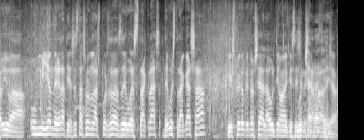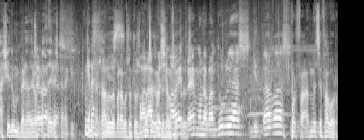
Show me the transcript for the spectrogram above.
Viva, un millón de gracias. Estas son las puertas de vuestra, clas- de vuestra casa y espero que no sea la última vez que estéis Muchas en esta gracias. radio. Ha sido un verdadero Muchas placer gracias. estar aquí. Un saludo para vosotros. Para Muchas la gracias a próxima vez vosotros. traemos las bandurrias, guitarras. Porfa, hazme ese favor.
